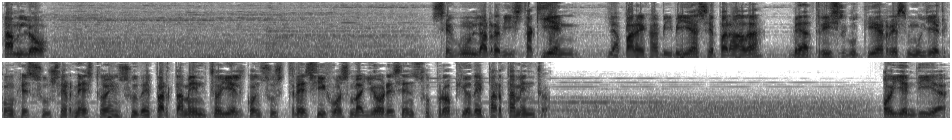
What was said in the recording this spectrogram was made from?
AMLO. Según la revista Quién, la pareja vivía separada, Beatriz Gutiérrez Muller con Jesús Ernesto en su departamento y él con sus tres hijos mayores en su propio departamento. Hoy en día,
